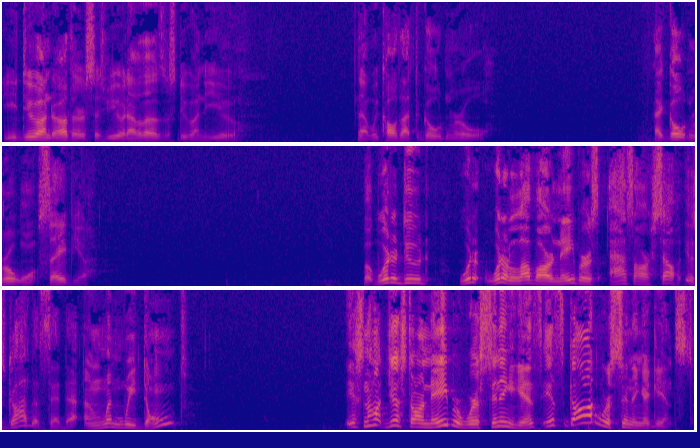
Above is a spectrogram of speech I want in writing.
You do unto others as you would have others do unto you. Now, we call that the golden rule. That golden rule won't save you. But we're to do we're, we're to love our neighbors as ourselves. It was God that said that. And when we don't, it's not just our neighbor we're sinning against, it's God we're sinning against.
